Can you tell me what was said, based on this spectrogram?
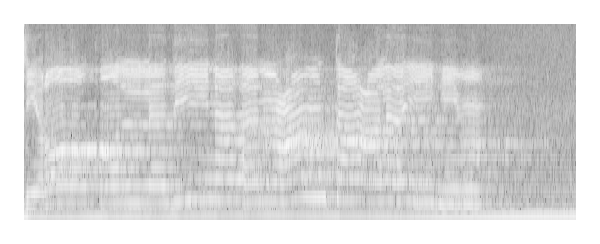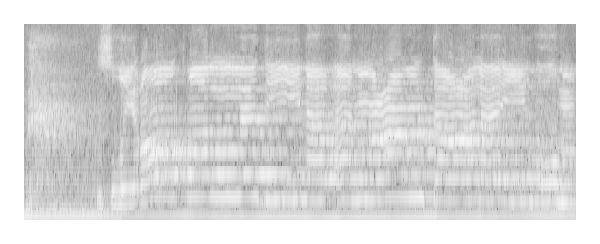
صراط الذين أنعمت عليهم. صراط الذين أنعمت عليهم.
